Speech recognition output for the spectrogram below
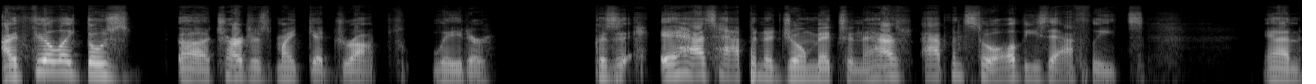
I feel like those uh, charges might get dropped later, because it, it has happened to Joe Mixon. It has happens to all these athletes. And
